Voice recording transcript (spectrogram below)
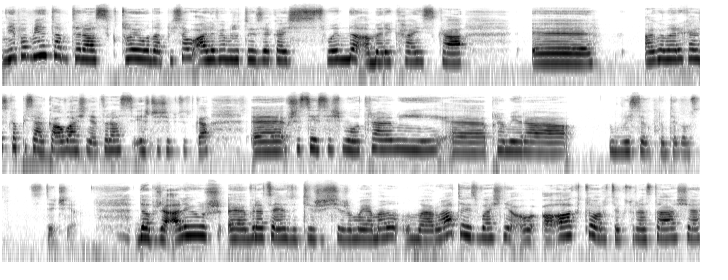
Nie pamiętam teraz, kto ją napisał, ale wiem, że to jest jakaś słynna amerykańska. E, amerykańska pisarka. O właśnie, teraz jeszcze szybciutka. E, wszyscy jesteśmy łotrami. E, premiera 25 stycznia. Dobrze, ale już e, wracając do cieszę się, że moja mama umarła, to jest właśnie o, o aktorce, która stała się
